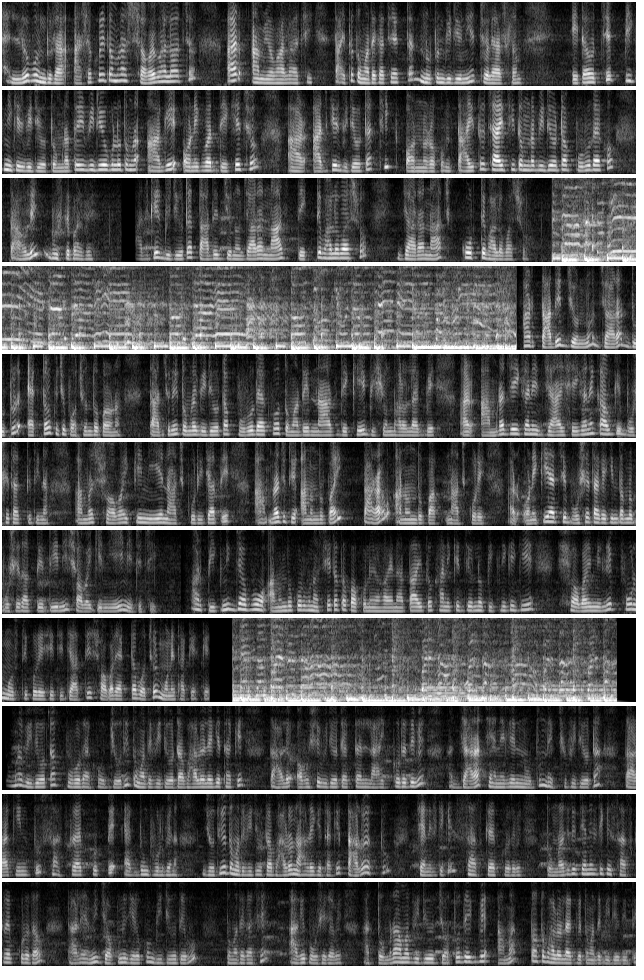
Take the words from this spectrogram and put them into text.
Hello বন্ধুরা, আশা করি তোমরা সবাই ভালো আছো আর আমিও ভালো আছি। তাই তো তোমাদের কাছে একটা নতুন ভিডিও নিয়ে চলে আসলাম। এটা হচ্ছে পিকনিকের ভিডিও। তোমরা তো এই ভিডিওগুলো তোমরা আগে অনেকবার দেখেছ আর আজকের ভিডিওটা ঠিক অন্যরকম। তাই তো চাইছি তোমরা ভিডিওটা পুরো দেখো, তাহলেই বুঝতে পারবে। আজকের ভিডিওটা তাদের জন্য। যারা নাচ দেখতে ভালোবাসো, যারা নাচ করতে ভালোবাসো। তাদের জন্য যারা দুটোর একটাও কিছু পছন্দ করো না। তার জন্যই তোমরা ভিডিওটা পুরো দেখো, তোমাদের নাচ দেখে ভীষণ ভালো লাগবে। আর আমরা যেইখানে যাই, সেইখানে কাউকে বসে থাকতে দিই না। আমরা সবাইকে নিয়ে নাচ করি যাতে আমরা যদি আনন্দ পাই, তারাও আনন্দ পাক নাচ করে। আর অনেকেই আছে বসে থাকে কিন্তু আমরা বসে থাকতে দিইনি, সবাইকে নিয়েই নেচেছি। আর পিকনিক যাব, আনন্দ করব না, সেটা তো কখনোই হয় না। তাই তো খানিকের জন্য পিকনিকে গিয়ে সবাই মিলে ফুল মস্তি করে এসেছি, যাতে সবার একটা বছর মনে থাকে। তোমরা ভিডিওটা পুরো দেখো। যদি তোমাদের ভিডিওটা ভালো লেগে থাকে, তাহলে অবশ্যই ভিডিওটা একটা লাইক করে দেবে। আর যারা চ্যানেলের নতুন দেখছ ভিডিওটা, তারা কিন্তু সাবস্ক্রাইব করতে একদম ভুলবে না। যদিও তোমাদের ভিডিওটা ভালো না লেগে থাকে, তাহলেও একটু চ্যানেলটিকে সাবস্ক্রাইব করে দেবে। তোমরা যদি চ্যানেলটিকে সাবস্ক্রাইব করে দাও, তাহলে আমি যখনই যেরকম ভিডিও দেব, তোমাদের কাছে আগে পৌঁছে যাবে। আর তোমরা আমার ভিডিও যত দেখবে, আমার তত ভালো লাগবে তোমাদের ভিডিও দিতে।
